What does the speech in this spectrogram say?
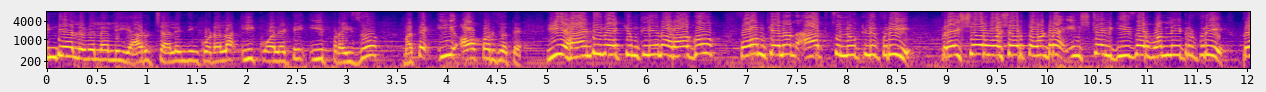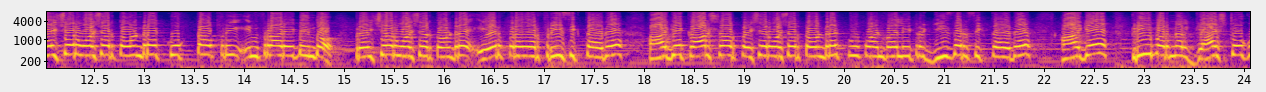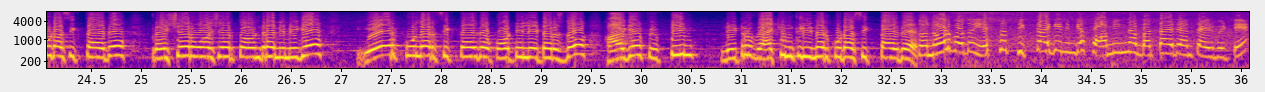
India ಲೆವೆಲಲ್ಲಿ ಯಾರು challenging ಕೊಡಲ್ಲ, ಈ ಕ್ವಾಲಿಟಿ ಈ ಪ್ರೈಸು ಮತ್ತೆ ಈ ಆಫರ್ ಜೊತೆ. ಈ ಹ್ಯಾಂಡಿ ವ್ಯಾಕ್ಯೂಮ್ ಕ್ಲೀನರ್ ಹಾಗೂ foam cannon absolutely free pressure washer ತಗೊಂಡ್ರೆ instant geyser one litre free pressure washer ತಗೊಂಡ್ರೆ ಕುಕ್ಟ ಫ್ರೀ ಇನ್ಫ್ರಾ ರೇಟ್ ಇಂದು. ಪ್ರೆಷರ್ ವಾಷರ್ ತಗೊಂಡ್ರೆ ಏರ್ ಫ್ರೈಯರ್ ಫ್ರೀ ಸಿಗ್ತಾ ಇದೆ. ಹಾಗೆ ಕಾರ್ ಸ್ಟಾರ್ ಪ್ರೆಷರ್ ವಾಷರ್ ತಗೊಂಡ್ರೆ two point five litre geyser ಸಿಗ್ತಾ ಇದೆ. ಹಾಗೆ ತ್ರೀ ಬರ್ನಲ್ ಗ್ಯಾಸ್ ಸ್ಟೋವ್ ಕೂಡ ಸಿಗ್ತಾ ಇದೆ. ಪ್ರೆಷರ್ ವಾಷರ್ ತಗೊಂಡ್ರೆ ನಿಮಗೆ ಏರ್ ಕೂಲರ್ ಸಿಗ್ತಾ ಇದೆ ಫಾರ್ಟಿ ಲೀಟರ್ಸ್ದು ಹಾಗೆ ಫಿಫ್ಟೀನ್ ಲೀಟರ್ ವ್ಯಾಕ್ಯೂಮ್ ಕ್ಲೀನರ್ ಕೂಡ ಸಿಗ್ತಾ ಇದೆ. ಸೊ ನೋಡ್ಬೋದು ಎಷ್ಟು ಚಿಕ್ಕಾಗಿ ನಿಮ್ಗೆ ಫಾರ್ಮಿಂಗ್ನ ಬರ್ತಾ ಇದೆ ಅಂತ ಹೇಳ್ಬಿಟ್ಟು.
